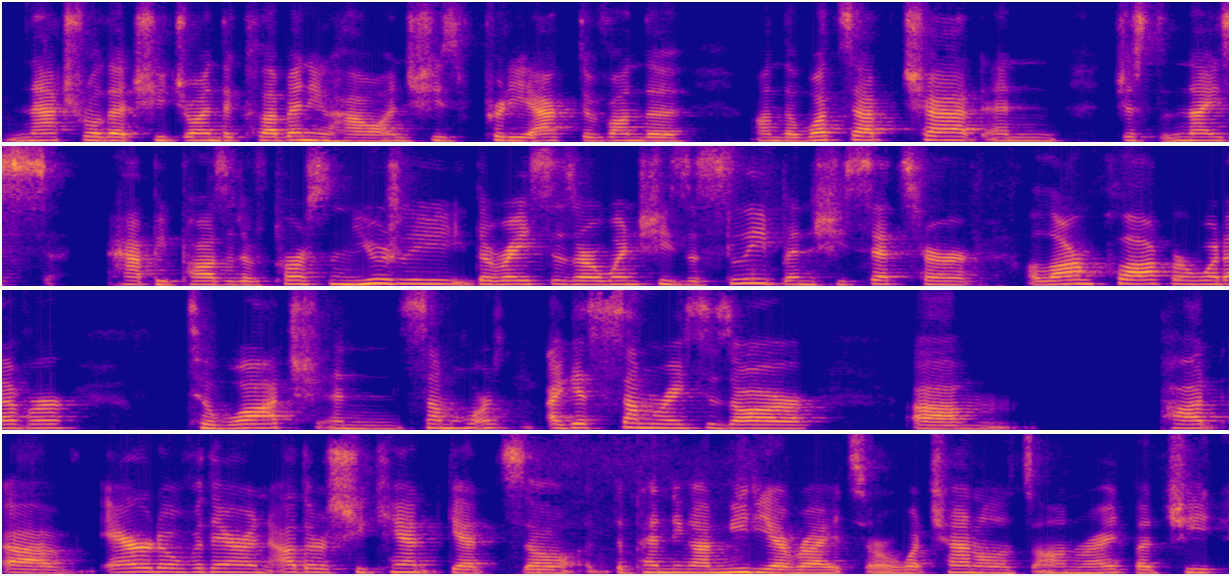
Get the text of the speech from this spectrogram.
natural that she joined the club anyhow. And she's pretty active on the on the WhatsApp chat and just a nice, happy, positive person. Usually the races are when she's asleep and she sets her alarm clock or whatever to watch. And some horse, I guess some races are um, uh, aired over there and others she can't get. So depending on media rights or what channel it's on, right? But she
